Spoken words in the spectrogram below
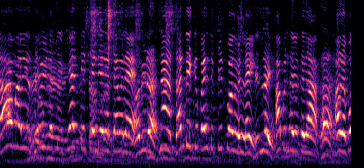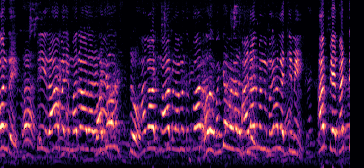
ராமரின் செவிடத்தில் கேட்க சென்றேனே தவிர. நான் சண்டைக்கு பயந்து பிற்போகவில்லை. அப்படி தெரிவித்ததா. அதை போன்று. ஸ்ரீ ராமரி மறுவாளர் மகாவிஷ்ணு. மார்பில் அமர்ந்து போற மகாலட்சுமி அப்பேற்பட்ட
